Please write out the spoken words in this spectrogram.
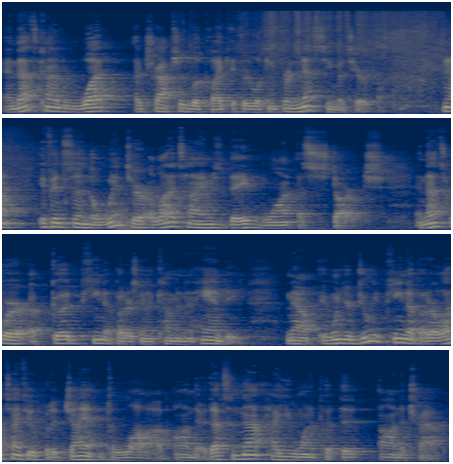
And that's kind of what a trap should look like if they're looking for nesting material. Now, if it's in the winter, a lot of times they want a starch. And that's where a good peanut butter is gonna come in handy. Now, when you're doing peanut butter, a lot of times people put a giant glob on there. That's not how you want to put it on the trap.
